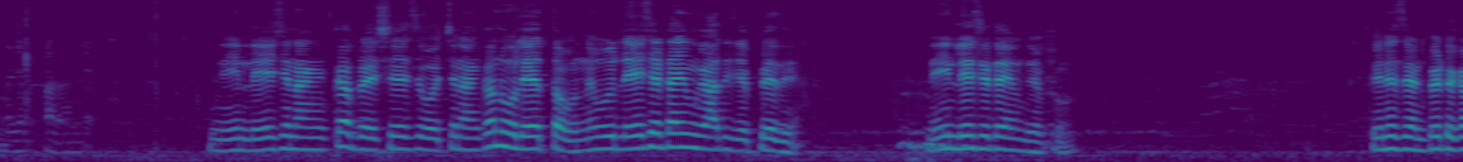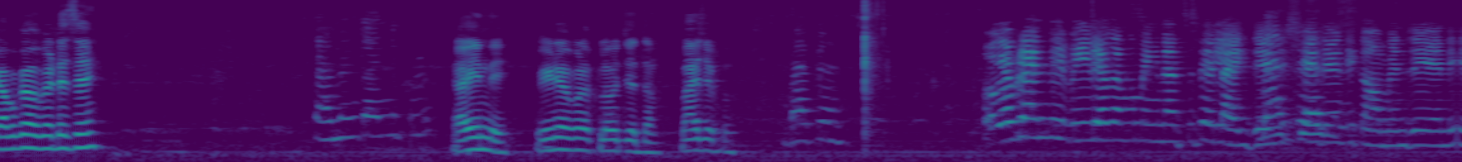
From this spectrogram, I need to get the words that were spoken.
ఇంకా చెప్పాలంటే. నేను లేచినాక బ్రష్ చేసి వచ్చినాక నువ్వు లేస్తావు. నువ్వు లేచే టైం కాదు చెప్పేది. నేను లేచే టైం చెప్పు. తినేసేయండి పెట్టు. కానీ ఇప్పుడు అయింది. వీడియో కూడా క్లోజ్ చేద్దాం. బాయ్ చెప్పు. ఓకే ఫ్రెండ్స్ ఈ వీడియో కనుక మీకు నచ్చితే లైక్ చేయండి షేర్ చేయండి కామెంట్ చేయండి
